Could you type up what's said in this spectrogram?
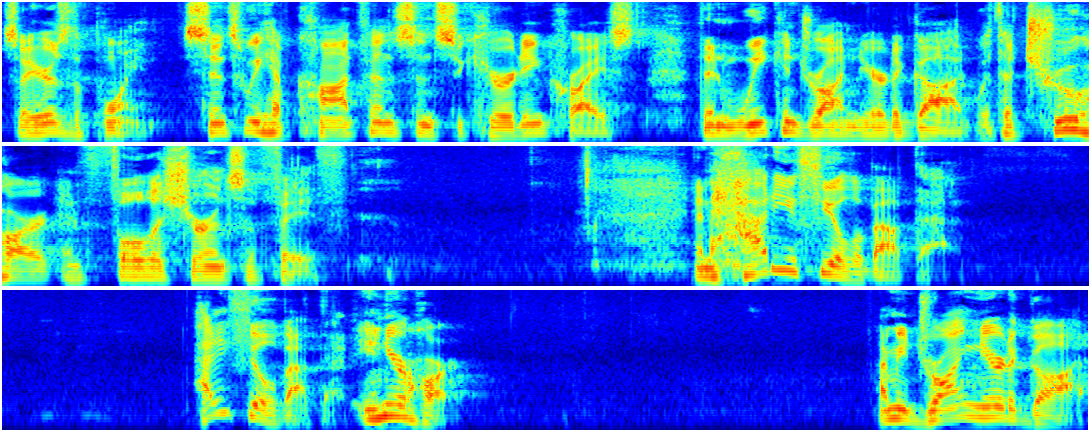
So here's the point. Since we have confidence and security in Christ, then we can draw near to God with a true heart and full assurance of faith. And how do you feel about that? How do you feel about that in your heart? I mean, drawing near to God.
